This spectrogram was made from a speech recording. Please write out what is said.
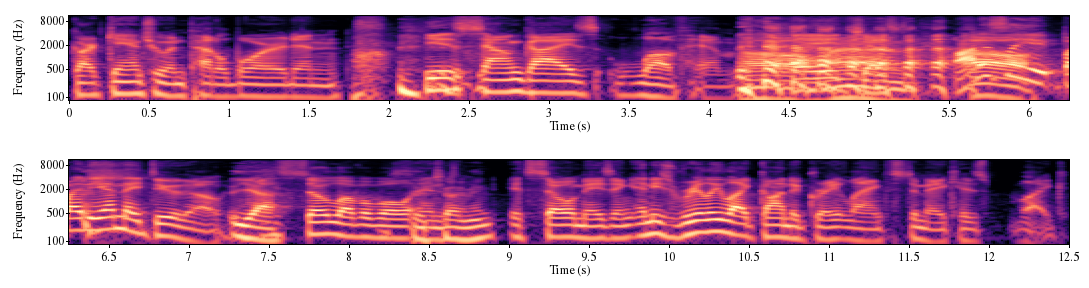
gargantuan pedal board, and his sound guys love him. Oh, they just honestly, by the end, they do though. Yeah. he's so lovable So and charming. it's so amazing, and he's really like gone to great lengths to make his like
